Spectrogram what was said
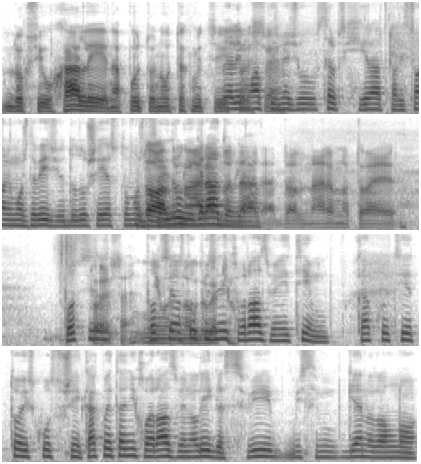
dok si u hali, na putu, na utakmici. To je sve. između srpskih igrača, ali su oni možda viđaju, do duše jesu to možda i drugi gradovi. Da, da, da, naravno, to je... Poslije nastupi za njihov razvojni tim. Kako ti je to iskustvo? Kakva je ta njihova razvojna liga? Svi, mislim, generalno,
